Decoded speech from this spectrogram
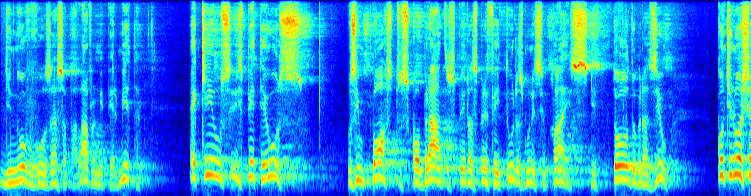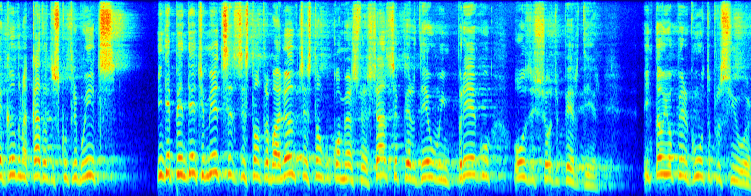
de novo vou usar essa palavra, me permita, é que os IPTUs, os impostos cobrados pelas prefeituras municipais de todo o Brasil, continuam chegando na casa dos contribuintes, independentemente se eles estão trabalhando, se estão com o comércio fechado, se perdeu o emprego ou deixou de perder. Então eu pergunto para o senhor,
